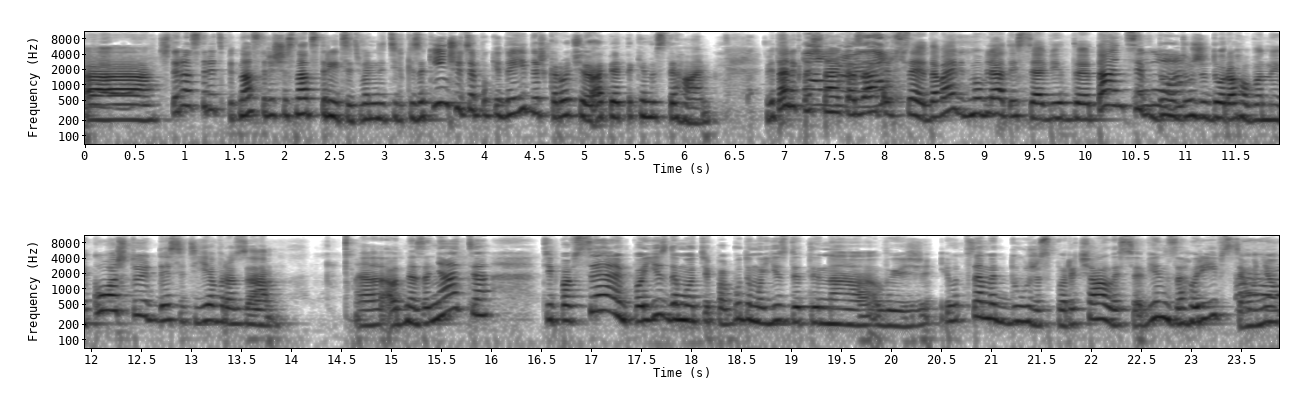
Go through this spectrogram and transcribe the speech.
14.30, 15.30, 16.30. Вони тільки закінчуються, поки доїдеш. Коротше, опять-таки не встигаємо. Віталік починає казати, все, давай відмовлятися від е, танців. Дуже дорого вони коштують, 10 євро за одне заняття. Типа, все, поїздимо, типа, будемо їздити на лижі. І оце ми дуже сперечалися. Він загорівся, у нього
